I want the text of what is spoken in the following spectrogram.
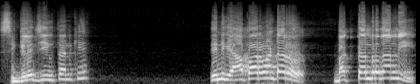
సిగ్గులేదు జీవితానికి? దీన్ని వ్యాపారం అంటారు భక్తి అనరు దాన్ని.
